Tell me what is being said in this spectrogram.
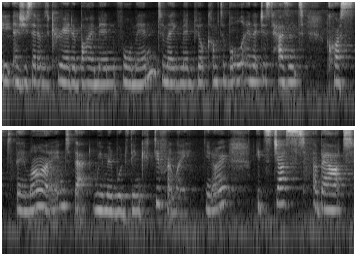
As you said, it was created by men for men to make men feel comfortable, and it just hasn't crossed their mind that women would think differently. You know, it's just about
